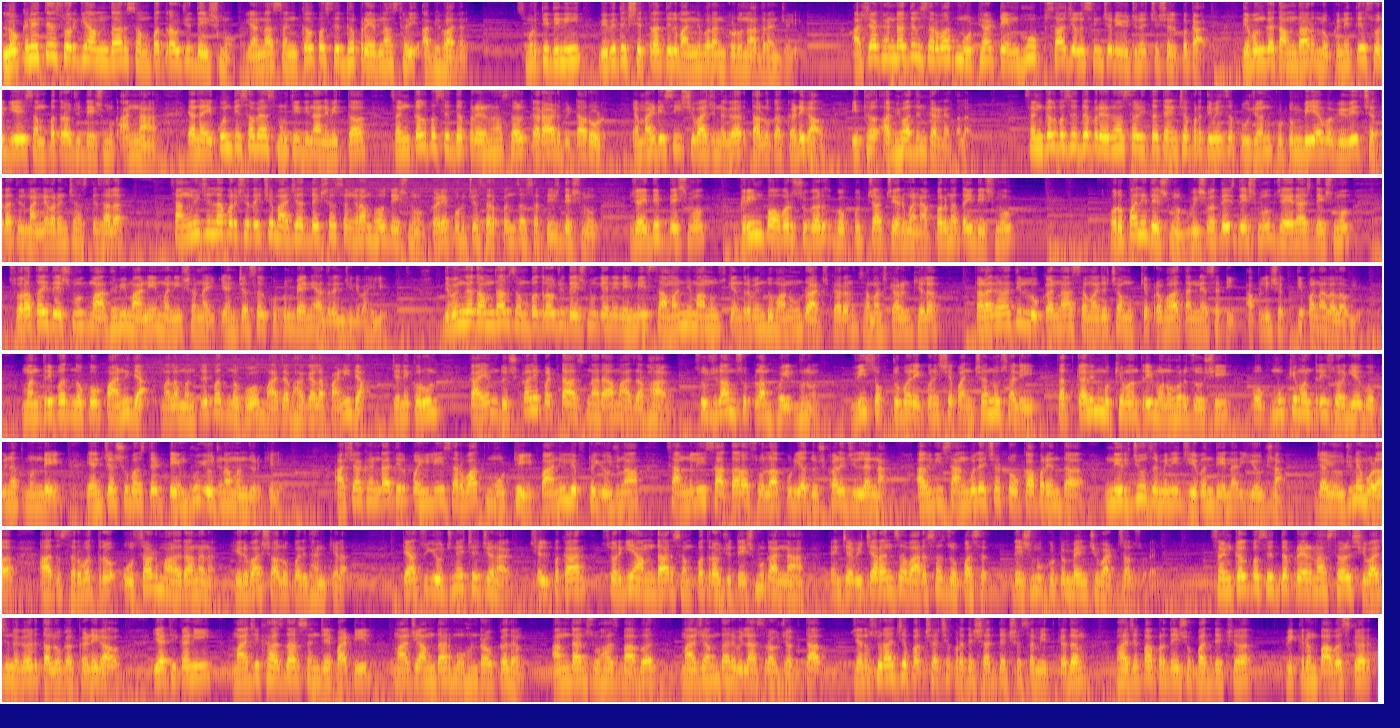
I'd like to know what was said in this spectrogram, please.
लोकनेते स्वर्गीय आमदार संपतरावजी देशमुख यांना संकल्पसिद्ध प्रेरणास्थळी अभिवादन. स्मृतिदिनी विविध क्षेत्रातील मान्यवरांकडून आदरांजली. आशिया खंडातील सर्वात मोठ्या टेंभू उपसा जलसिंचन योजनेचे शिल्पकार दिवंगत आमदार लोकनेते स्वर्गीय संपतरावजी देशमुख अण्णा यांना एकोणतीसाव्या स्मृती दिनानिमित्त संकल्पसिद्ध प्रेरणास्थळ कराड विटा रोड एमआयडीसी शिवाजीनगर तालुका कडेगाव इथं अभिवादन करण्यात आलं. संकल्पसिद्ध प्रेरणास्थळ इथं त्यांच्या प्रतिमेचं पूजन कुटुंबीय व विविध क्षेत्रातील मान्यवरांच्या हस्ते झालं. सांगली जिल्हा परिषदेचे माजी अध्यक्ष संग्रामभाऊ देशमुख कडेपूरचे sarpanch Satish Deshmukh Jaydeep Deshmukh Green Power Sugar गोपूच्या chairman Aparnatai Deshmukh Rupali Deshmukh Vishwatej Deshmukh Jayraj Deshmukh स्वराताई Deshmukh Madhavi Mane Manisha Naik यांच्यासह कुटुंबियांनी आदरांजली वाहिली. दिवंगत आमदार संपतरावजी देशमुख यांनी नेहमी सामान्य माणूस केंद्रबिंदू मानून राजकारण समाजकारण केलं. तळागाळातील लोकांना समाजाच्या मुख्य प्रवाहात आणण्यासाठी आपली शक्तीपणाला लावली. मंत्रीपद नको पाणी द्या. मला मंत्रीपद नको माझ्या भागाला पाणी द्या. जेणेकरून कायम दुष्काळी पट्टा असणारा माझा भाग सुजलाम सुपलाम होईल म्हणून. वीस ऑक्टोबर एकोणीसशे पंच्याण्णव साली तत्कालीन मुख्यमंत्री मनोहर जोशी व उपमुख्यमंत्री स्वर्गीय गोपीनाथ मुंडे यांच्या शुभ हस्ते टेंभू योजना मंजूर केली. आशा खंडातील पहिली सर्वात मोठी पाणी लिफ्ट योजना सांगली सातारा सोलापूर या दुष्काळी जिल्ह्यांना अगदी सांगोल्याच्या टोकापर्यंत निर्जीव जमिनी जीवन देणारी योजना. ज्या योजनेमुळं आज सर्वत्र ओसाड माळरानानं हिरवा शालू परिधान केला. त्याच योजनेचे जनक शिल्पकार स्वर्गीय आमदार संपतरावजी देशमुखांना त्यांच्या विचारांचा वारसा जोपासत देशमुख कुटुंबियांची वाटचाल सुरू आहे. संकल्पसिद्ध प्रेरणास्थळ शिवाजीनगर तालुका कडेगाव. या ठिकाणी माजी खासदार संजय पाटील माजी आमदार मोहनराव कदम आमदार सुहास बाबर माजी आमदार विलासराव जगताप जनसुराज्य पक्षाचे प्रदेशाध्यक्ष समित कदम भाजपा प्रदेश उपाध्यक्ष विक्रम पावसकर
